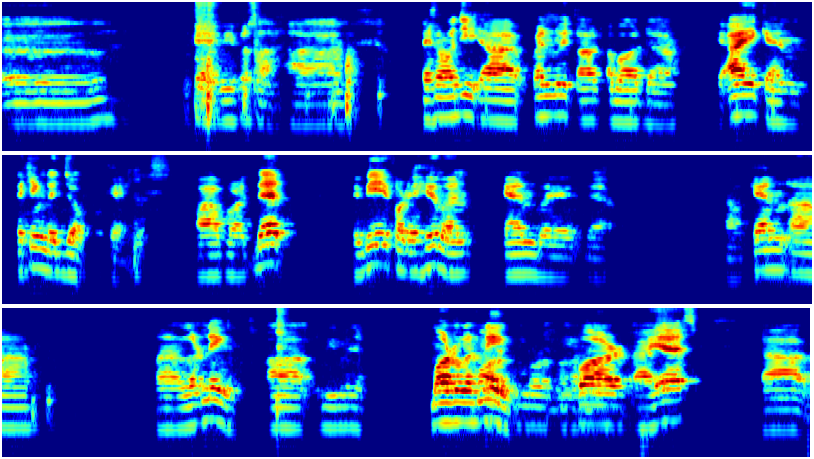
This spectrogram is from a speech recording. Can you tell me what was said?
Uh, Okay, me first lah. Uh, technology. Uh, when we talk about the AI can taking the job. Okay. Yes. Uh, for that, maybe for the human can be the uh, can uh, uh, learning uh, more learning More, more, for uh, yes uh,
